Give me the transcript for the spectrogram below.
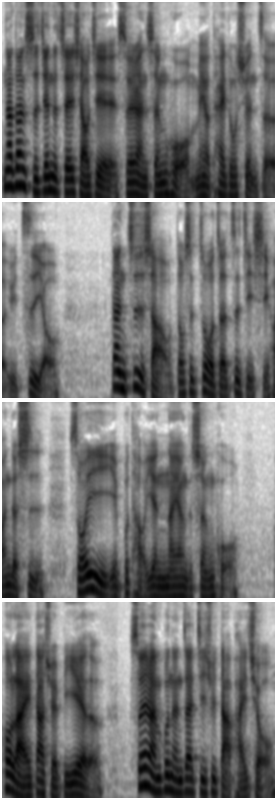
那段时间的 J 小姐虽然生活没有太多选择与自由，但至少都是做着自己喜欢的事，所以也不讨厌那样的生活。后来大学毕业了，虽然不能再继续打排球。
